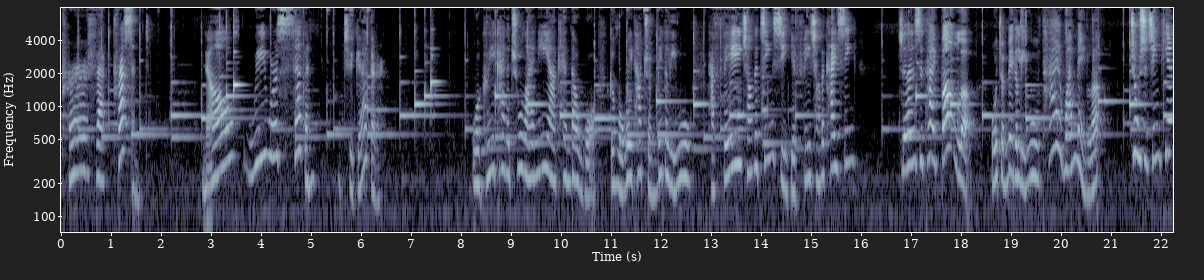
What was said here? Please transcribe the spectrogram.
perfect present. Now we were seven together. 我可以看得出来，妮亚看到我跟我为她准备的礼物，她非常的惊喜，也非常的开心，真是太棒了！我准备的礼物太完美了，就是今天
